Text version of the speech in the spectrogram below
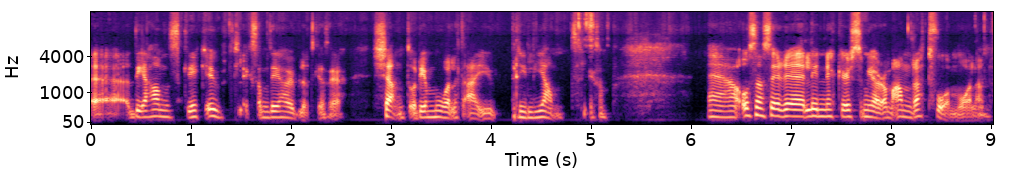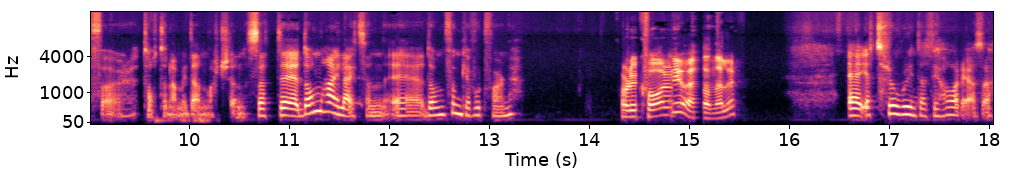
eh, det han skrek ut, liksom, det har ju blivit ganska känt och det målet är ju briljant. Liksom. Eh, och sen så är det Lineker som gör de andra två målen för Tottenham i den matchen. Så att eh, de highlightsen, eh, de funkar fortfarande. Har du kvar VHS eller? Eh, jag tror inte att vi har det alltså.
